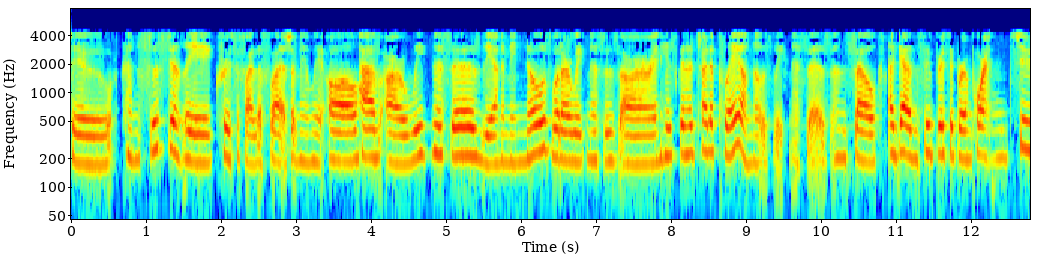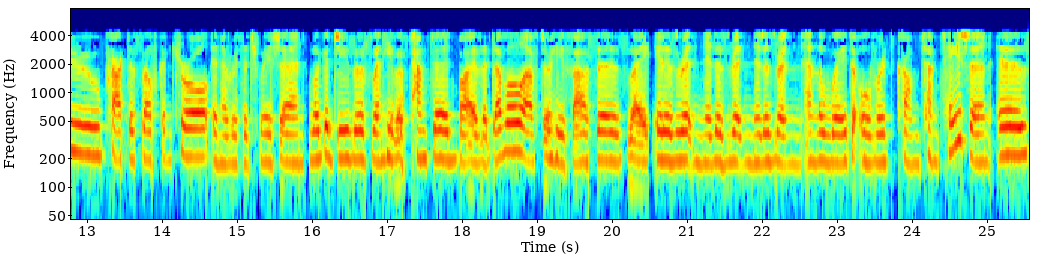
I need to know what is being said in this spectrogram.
to consistently crucify the flesh. I mean, we all have our weaknesses. The enemy knows what our weaknesses are, and he's going to try to play on those weaknesses. And so, again, super, super important to practice self control in every situation. Look at Jesus when he was tempted by the devil after he fasted. Like, it is written, it is written, it is written. And the way to overcome temptation is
